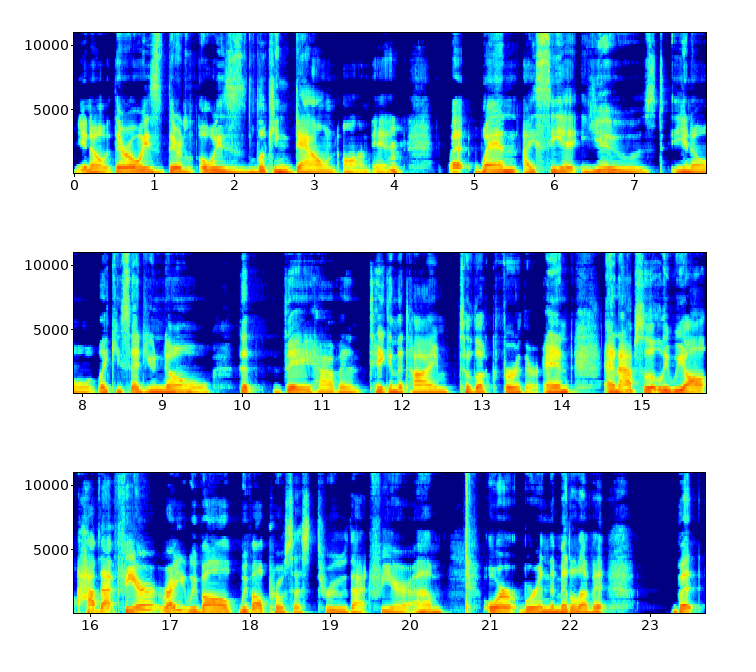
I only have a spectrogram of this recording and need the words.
You know, they're always they're always looking down on it. Mm. But when I see it used, you know, like you said, you know that they haven't taken the time to look further. And and absolutely we all have that fear, right? We've all we've all processed through that fear um or we're in the middle of it. But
